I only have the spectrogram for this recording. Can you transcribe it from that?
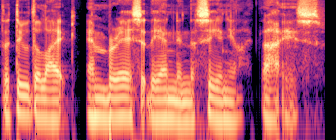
they do the like embrace at the end in the sea, and you're like, that is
